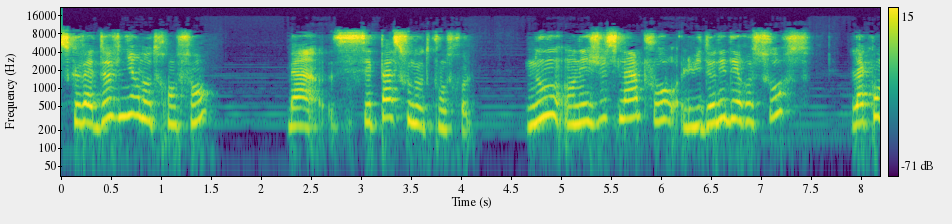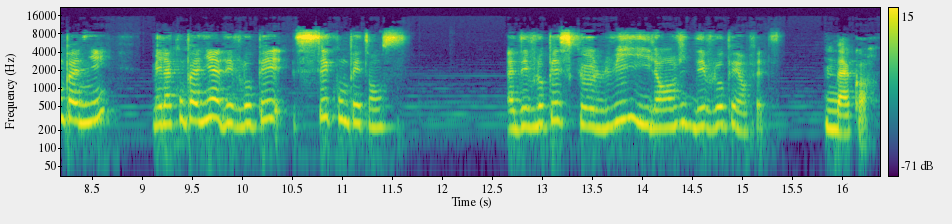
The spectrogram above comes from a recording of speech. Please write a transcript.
ce que va devenir notre enfant, ben, c'est pas sous notre contrôle. Nous, on est juste là pour lui donner des ressources, l'accompagner, mais l'accompagner à développer ses compétences, à développer ce que lui, il a envie de développer en fait. D'accord.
